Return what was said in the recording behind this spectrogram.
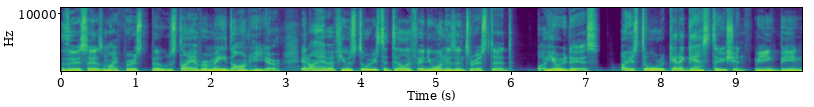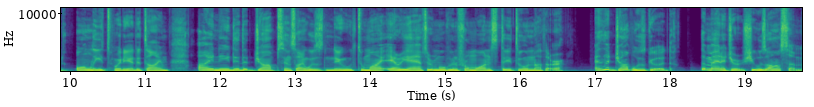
This is my first post I ever made on here, and I have a few stories to tell if anyone is interested. But here it is. I used to work at a gas station. Me being only 20 at the time, I needed a job since I was new to my area after moving from one state to another. And the job was good. The manager, she was awesome.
